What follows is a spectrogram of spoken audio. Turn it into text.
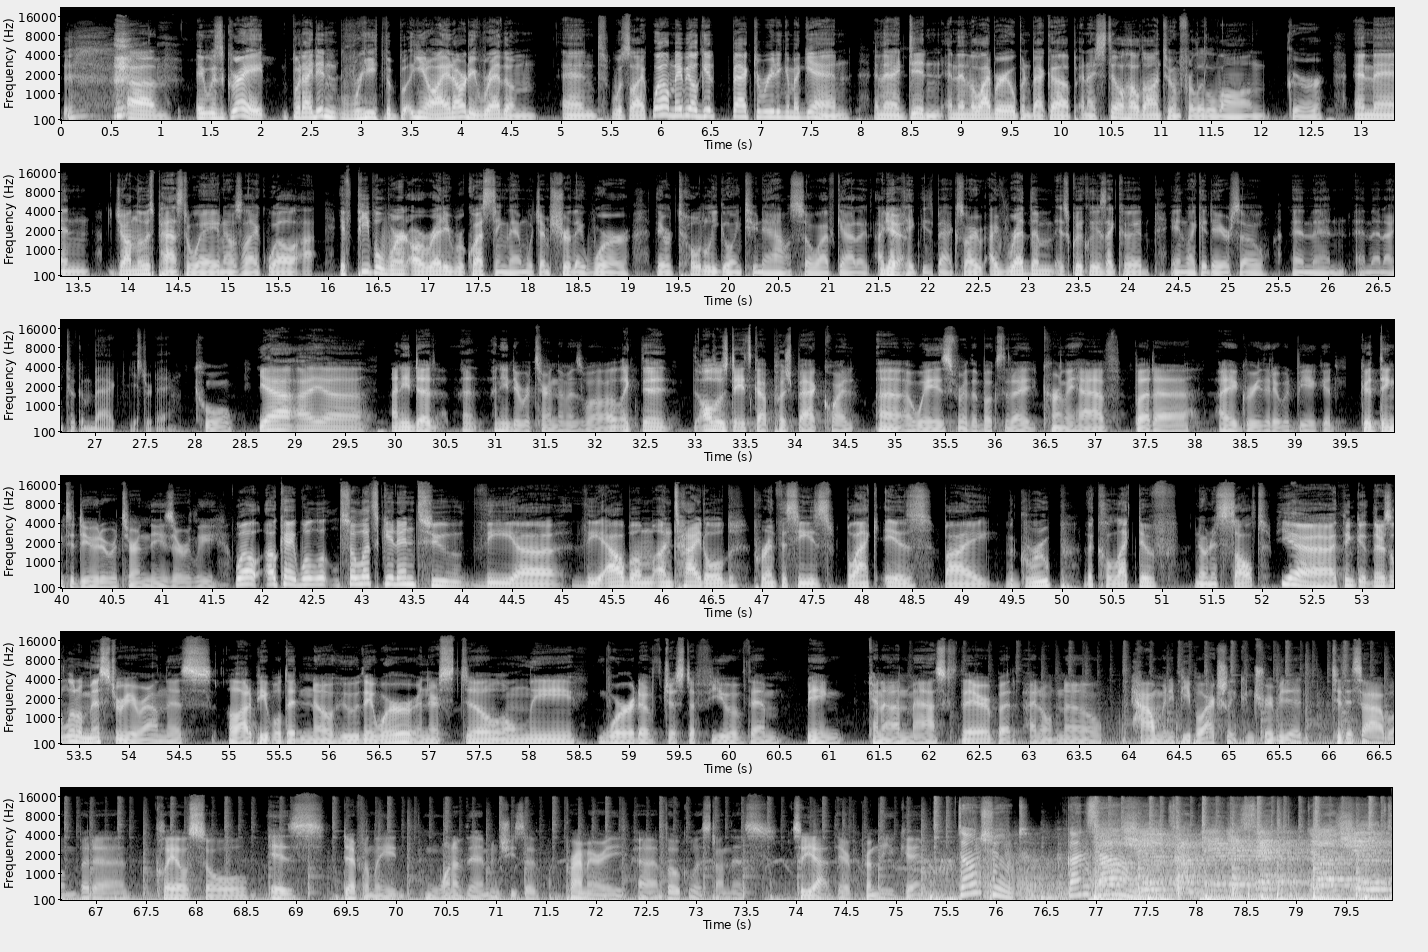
Um, it was great, but I didn't read the book. You know, I had already read them and was like, well, maybe I'll get back to reading them again. And then I didn't. And then the library opened back up, and I still held on to him for a little longer. And then John Lewis passed away, and I was like, well, I, if people weren't already requesting them, which I'm sure they were, they're totally going to now. So I've got to, I got to Yeah. take these back. So I, I read them as quickly as I could in like a day or so, and then and then I took them back yesterday. Cool. Yeah, I uh I need to uh, I need to return them as well. Like the all those dates got pushed back quite uh, a ways for the books that I currently have, but uh I agree that it would be a good good thing to do to return these early. Well, okay. Well, so let's get into the uh, the album Untitled (parentheses Black Is) by the group, the collective known as SAULT. Yeah, I think it, there's a little mystery around this. A lot of people didn't know who they were, and there's still only word of just a few of them being kind of unmasked there. But I don't know how many people actually contributed to this album. But uh, Cleo Sol is definitely one of them, and she's a primary uh, vocalist on this. So yeah, they're from the UK. Don't shoot. Guns down.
